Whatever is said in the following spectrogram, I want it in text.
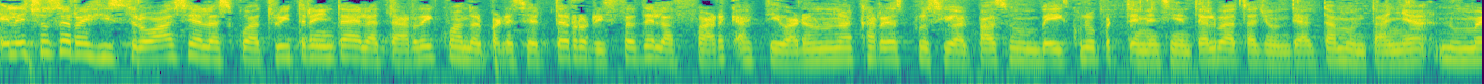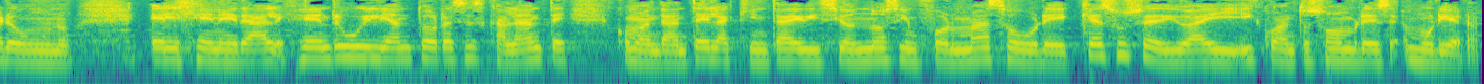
El hecho se registró hacia las 4 y 30 de la tarde cuando al parecer terroristas de las FARC activaron una carga explosiva al paso de un vehículo perteneciente al batallón de alta montaña número 1. El general Henry William Torres Escalante, comandante de la quinta división, nos informa sobre qué sucedió ahí y cuántos hombres murieron.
